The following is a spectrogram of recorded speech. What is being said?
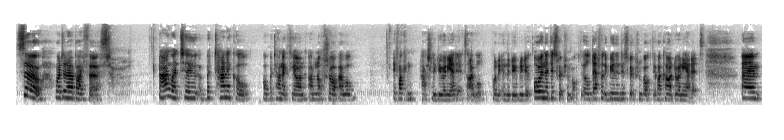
So, what did I buy first? I went to Botanical, or Botanics Yarn, I'm not sure, I will if I can actually do any edits, I will put it in the doobly-doo or in the description box. It'll definitely be in the description box if I can't do any edits. Um,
